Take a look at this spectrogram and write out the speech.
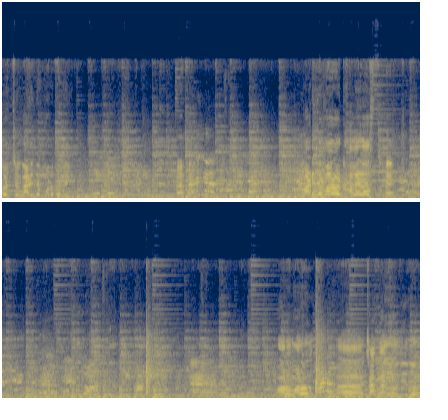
করছ? গাড়িতে মরবে নাকি মাটিতে মারো ঢালে রাস্তায়। মারো মারো। হ্যাঁ চাকা দিয়ে দাও।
